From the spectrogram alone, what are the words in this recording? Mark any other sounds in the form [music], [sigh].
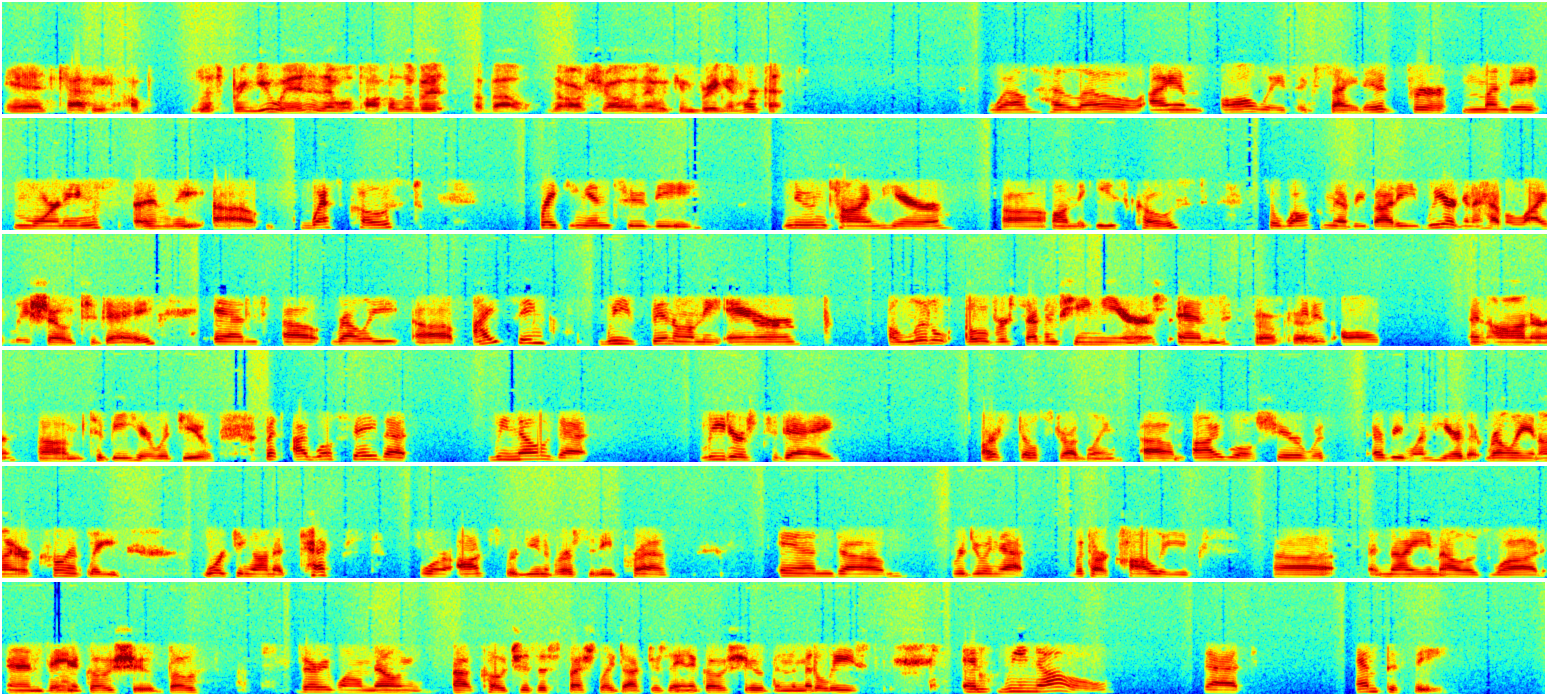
And Kathy, I'll let's bring you in, and then we'll talk a little bit about the, our show, and then we can bring in Hortense. Well, hello. I am always excited for Monday mornings in the uh, West Coast, breaking into the noontime here uh, on the East Coast. So, welcome everybody. We are going to have a lively show today. And, uh, Relly, uh, I think we've been on the air a little over 17 years, and okay. it is all an honor um, to be here with you. But I will say that we know that leaders today are still struggling. Um, I will share with everyone here that Relly and I are currently working on a text for Oxford University Press, and um, we're doing that with our colleagues, uh, Naeem Al Aswad and Zaina Ghoshub, both very well known uh, coaches, especially Dr. Zaina Ghoshub in the Middle East. And we know that empathy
